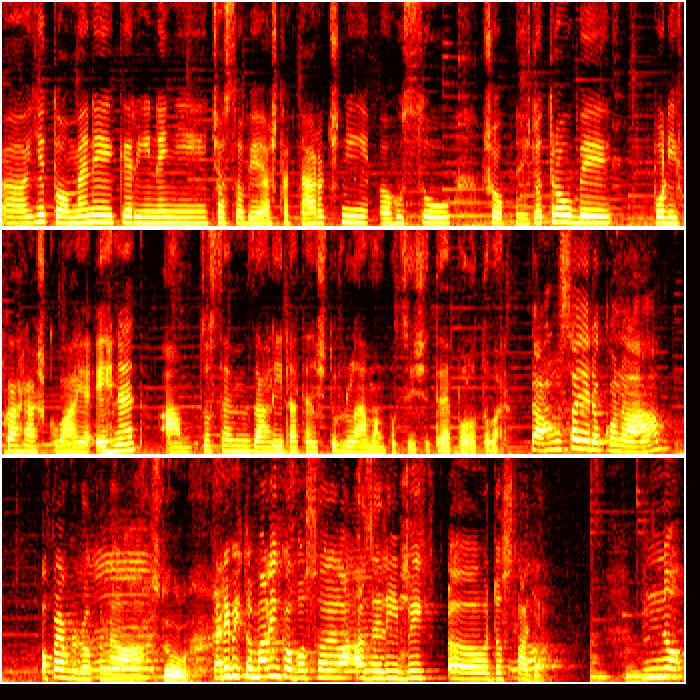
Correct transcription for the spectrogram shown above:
A Je to menu, který není časově až tak náročný. Husu šoupneš do trouby, polívka hrášková je i hned a to jsem zahlídla ten štrudl a mám pocit, že to je polotovar. Ta husa je dokonalá, opravdu dokonalá. Stůl. Tady bych to malinko posolila a zelí bych uh, dosladila. No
